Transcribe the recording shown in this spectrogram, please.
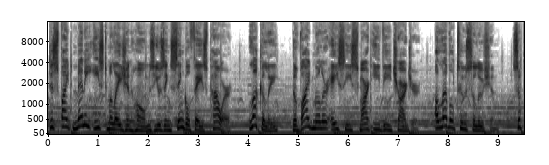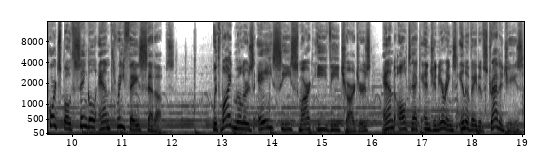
Despite many East Malaysian homes using single-phase power, luckily, the Weidmuller AC Smart EV Charger a Level 2 solution, supports both single and three-phase setups. With Weidmuller's AC Smart EV chargers and Ultech Engineering's innovative strategies,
